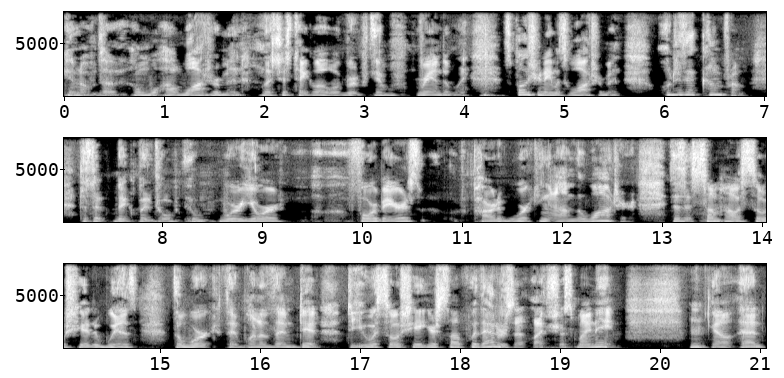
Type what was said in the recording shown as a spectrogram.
you know, the, a, a, Waterman. Let's just take well randomly. Suppose your name is Waterman. Where does that come from? Does it? Were your forebears part of working on the water? Is it somehow associated with the work that one of them did? Do you associate yourself with that, or is that that's just my name? Hmm. You know, and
